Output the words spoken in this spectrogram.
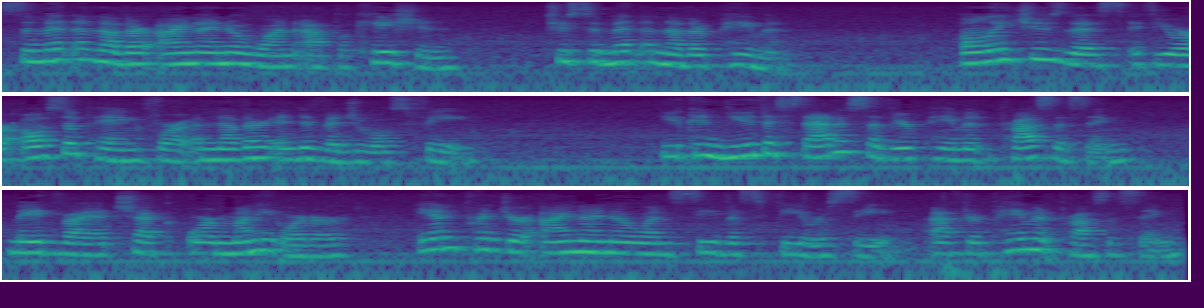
submit another I-901 application to submit another payment. Only choose this if you are also paying for another individual's fee. You can view the status of your payment processing, made via check or money order, and print your I-901 SEVIS fee receipt after payment processing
